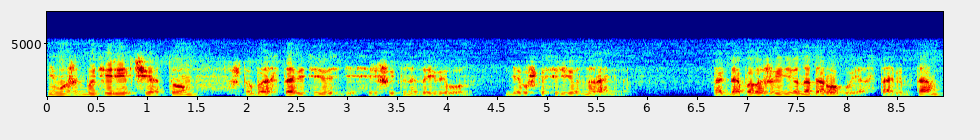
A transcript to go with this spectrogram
«Не может быть и речи о том, чтобы оставить ее здесь», — решительно заявил он. «Девушка серьезно ранена». Тогда положи ее на дорогу и оставим там.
